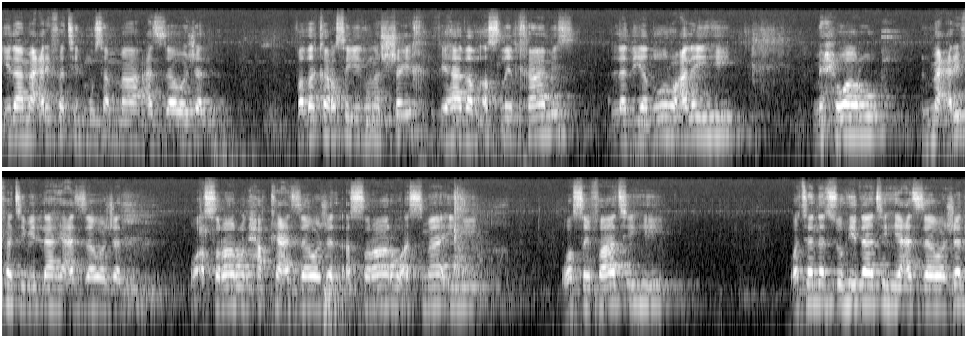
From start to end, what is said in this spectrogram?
إلى معرفة المسمى عز وجل. فذكر سيدنا الشيخ في هذا الأصل الخامس الذي يدور عليه محور المعرفة بالله عز وجل وأسرار الحق عز وجل أسرار أسمائه وصفاته وتنزه ذاته عز وجل.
